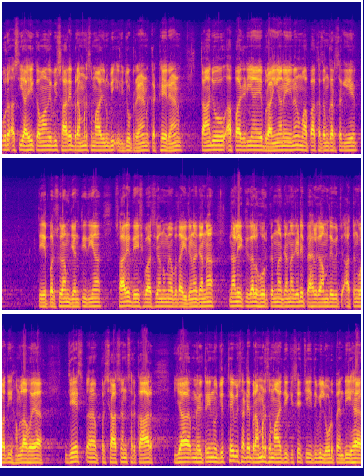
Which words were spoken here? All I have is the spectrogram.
ਔਰ ਅਸੀਂ ਆਹੀ ਕਵਾਂਗੇ ਵੀ ਸਾਰੇ ਬ੍ਰਾਹਮਣ ਸਮਾਜ ਨੂੰ ਵੀ ਇਕਜੁੱਟ ਰਹਿਣ, ਇਕੱਠੇ ਰਹਿਣ, ਤਾਂ ਜੋ ਆਪਾਂ ਜਿਹੜੀਆਂ ਇਹ ਬੁਰਾਈਆਂ ਨੇ, ਇਹਨਾਂ ਨੂੰ ਆਪਾਂ ਖਤਮ ਕਰ ਸਕੀਏ। ਤੇ ਪਰਸ਼ੁਰਾਮ ਜਯੰਤੀ ਦੀਆਂ ਸਾਰੇ ਦੇਸ਼ ਵਾਸੀਆਂ ਨੂੰ ਮੈਂ ਵਧਾਈ ਦੇਣਾ ਚਾਹੁੰਦਾ। ਨਾਲੇ ਇੱਕ ਗੱਲ ਹੋਰ ਕਰਨਾ ਚਾਹੁੰਦਾ, ਜਿਹੜੇ ਪਹਿਲਗਾਮ ਦੇ ਵਿੱਚ ਆਤੰਕਵਾਦੀ ਹਮਲਾ ਹੋਇਆ ਜੇ ਪ੍ਰਸ਼ਾਸਨ, ਸਰਕਾਰ ਜਾਂ ਮਿਲਟਰੀ ਨੂੰ ਜਿੱਥੇ ਵੀ ਸਾਡੇ ਬ੍ਰਾਹਮਣ ਸਮਾਜ ਦੀ ਕਿਸੇ ਚੀਜ਼ ਦੀ ਵੀ ਲੋੜ ਪੈਂਦੀ ਹੈ,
